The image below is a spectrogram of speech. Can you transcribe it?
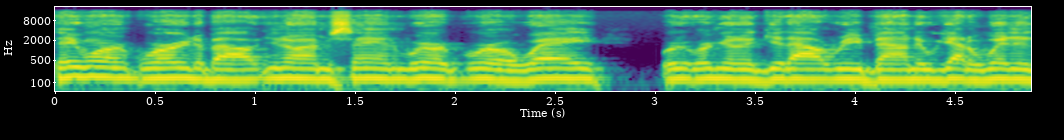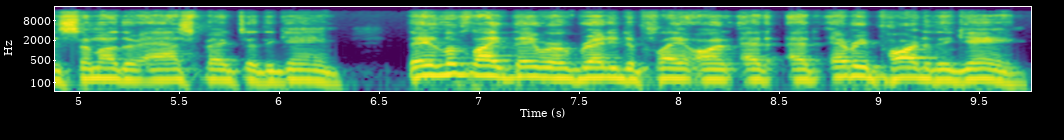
they weren't worried about. You know what I'm saying? We're we're away. We're, we're going to get out rebounded. We got to win in some other aspect of the game. They looked like they were ready to play on at, at every part of the game.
